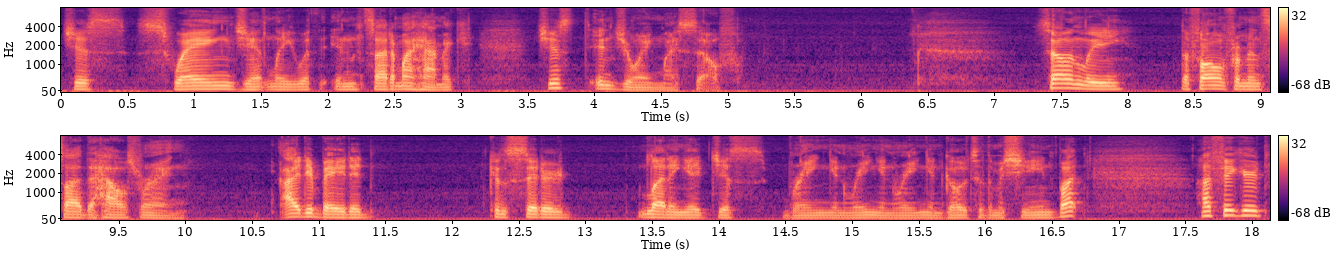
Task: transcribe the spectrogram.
just swaying gently with inside of my hammock, just enjoying myself. Suddenly, the phone from inside the house rang. I debated, considered letting it just ring and ring and ring and go to the machine, but I figured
